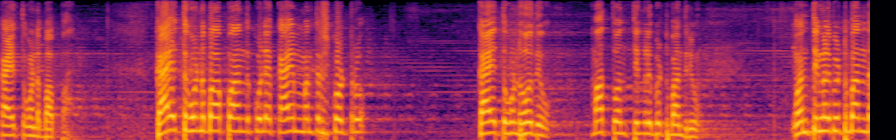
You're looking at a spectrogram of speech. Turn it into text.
ಕಾಯಿ ತೊಗೊಂಡು ಬಾಪ ಕಾಯಿ ತೊಗೊಂಡು ಬಾಪ ಅಂದ ಕೂಡಲೇ ಕಾಯಿ ಮಂತ್ರಿಸ್ಕೊಟ್ರು. ಕಾಯಿ ತೊಗೊಂಡು ಹೋದೆವು. ಮತ್ತೊಂದು ತಿಂಗಳು ಬಿಟ್ಟು ಬಂದ್ರಿ ಒಂದು ತಿಂಗಳು ಬಿಟ್ಟು ಬಂದ.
